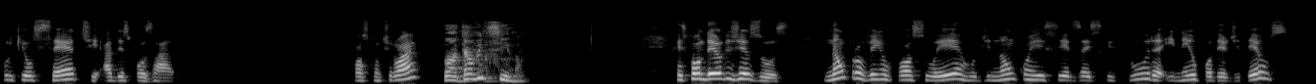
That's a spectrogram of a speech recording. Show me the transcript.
Porque os sete a desposaram. Posso continuar? Bom, até o 25. Respondeu-lhe Jesus: Não provém o vosso erro de não conheceres a Escritura e nem o poder de Deus?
